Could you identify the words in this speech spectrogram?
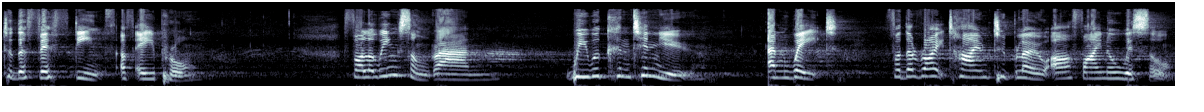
to the 15th of April. Following Songkran, we will continue and wait for the right time to blow our final whistle.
